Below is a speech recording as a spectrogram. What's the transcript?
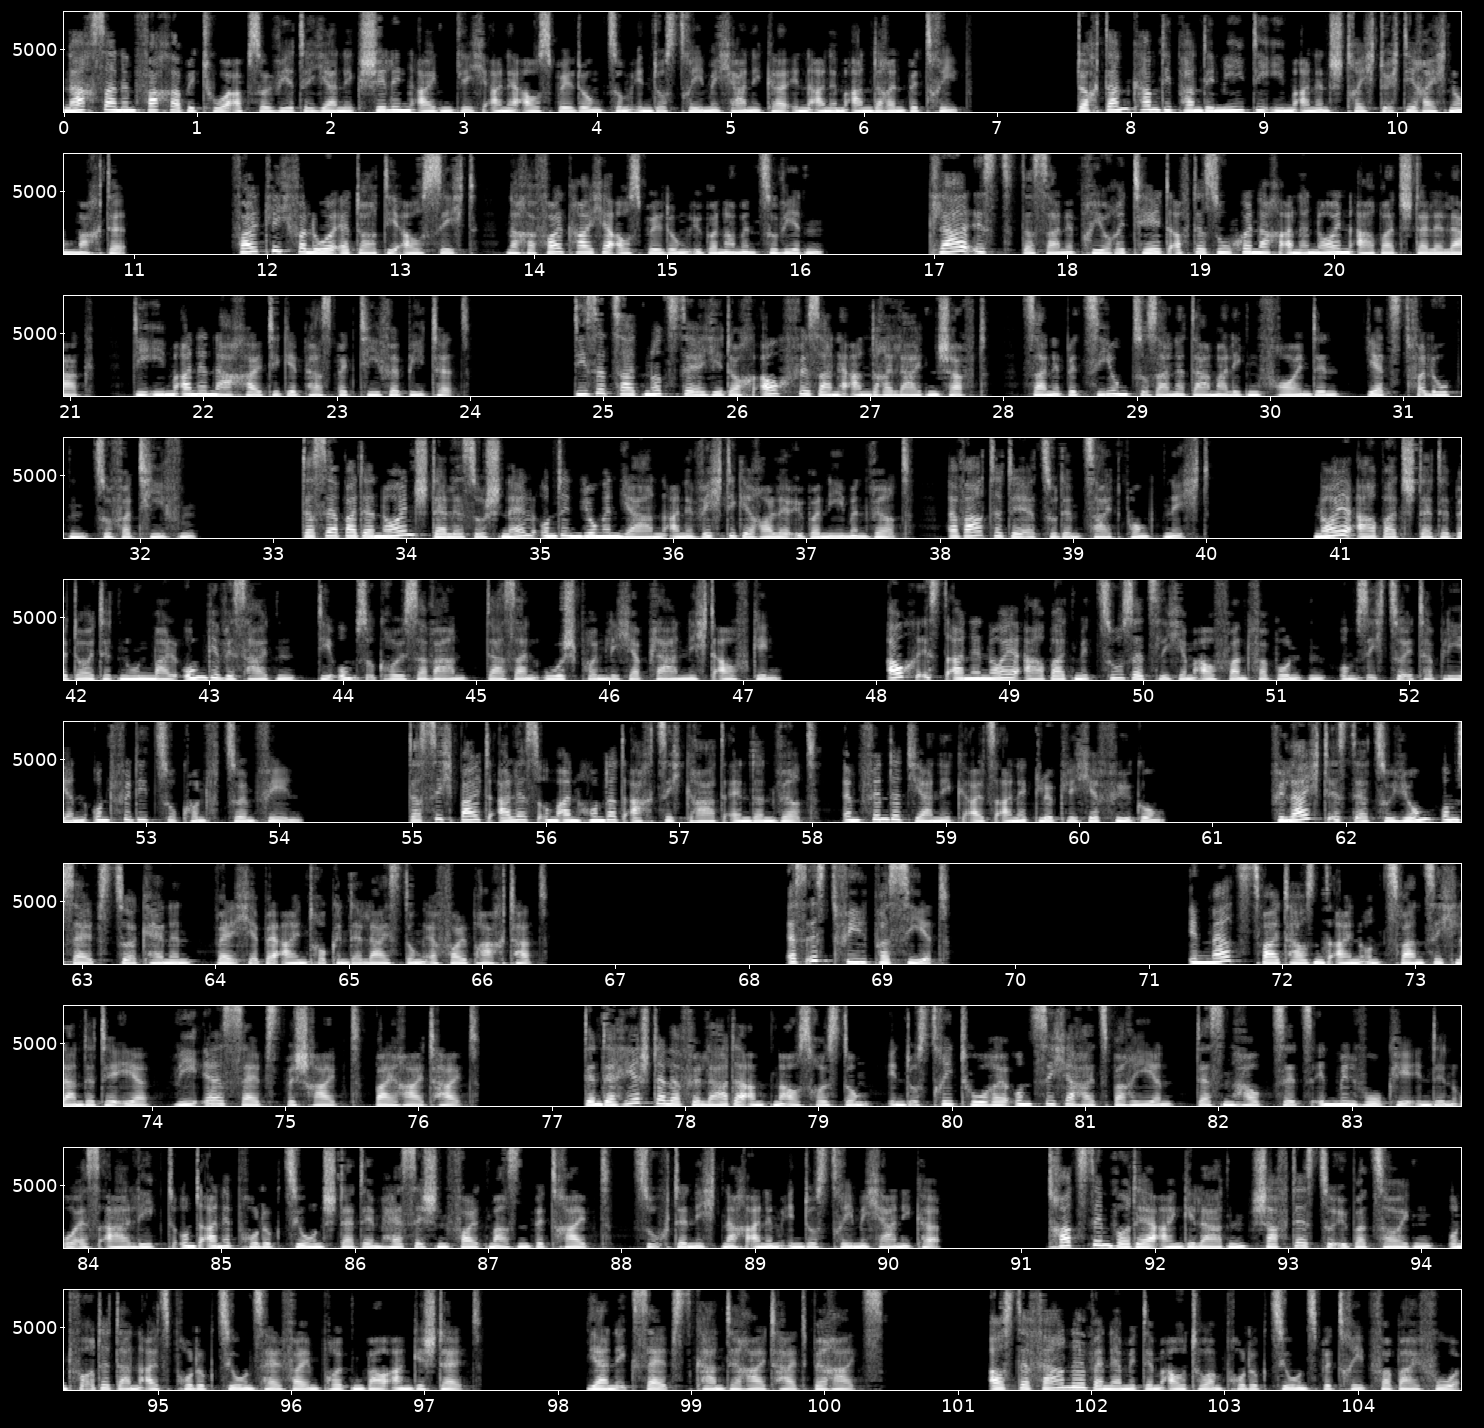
Nach seinem Fachabitur absolvierte Yannick Schilling eigentlich eine Ausbildung zum Industriemechaniker in einem anderen Betrieb. Doch dann kam die Pandemie, die ihm einen Strich durch die Rechnung machte. Folglich verlor er dort die Aussicht, nach erfolgreicher Ausbildung übernommen zu werden. Klar ist, dass seine Priorität auf der Suche nach einer neuen Arbeitsstelle lag, die ihm eine nachhaltige Perspektive bietet. Diese Zeit nutzte er jedoch auch für seine andere Leidenschaft, seine Beziehung zu seiner damaligen Freundin, jetzt Verlobten, zu vertiefen. Dass er bei der neuen Stelle so schnell und in jungen Jahren eine wichtige Rolle übernehmen wird, erwartete er zu dem Zeitpunkt nicht. Neue Arbeitsstätte bedeutet nun mal Ungewissheiten, die umso größer waren, da sein ursprünglicher Plan nicht aufging. Auch ist eine neue Arbeit mit zusätzlichem Aufwand verbunden, um sich zu etablieren und für die Zukunft zu empfehlen. Dass sich bald alles um 180 Grad ändern wird, empfindet Yannick als eine glückliche Fügung. Vielleicht ist er zu jung, um selbst zu erkennen, welche beeindruckende Leistung er vollbracht hat. Es ist viel passiert. Im März 2021 landete er, wie er es selbst beschreibt, bei Reitheit. Denn der Hersteller für Ladeamtenausrüstung, Industrietore und Sicherheitsbarrieren, dessen Hauptsitz in Milwaukee in den USA liegt und eine Produktionsstätte im hessischen Volkmarsen betreibt, suchte nicht nach einem Industriemechaniker. Trotzdem wurde er eingeladen, schaffte es zu überzeugen und wurde dann als Produktionshelfer im Brückenbau angestellt. Yannick selbst kannte Reitheit bereits. Aus der Ferne, wenn er mit dem Auto am Produktionsbetrieb vorbeifuhr.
